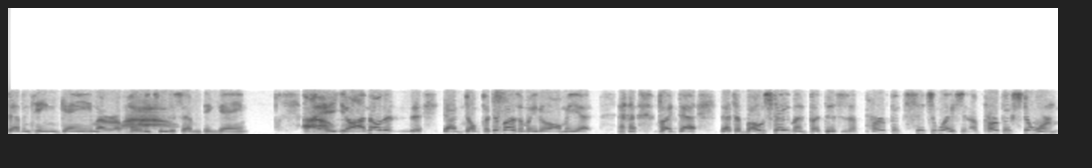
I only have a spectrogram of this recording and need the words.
seventeen game or a Wow. forty-two to seventeen game. Wow. Uh, you know, I know that, that don't put the buzzer meter on me yet. but uh, that's a bold statement. But this is a perfect situation, a perfect storm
